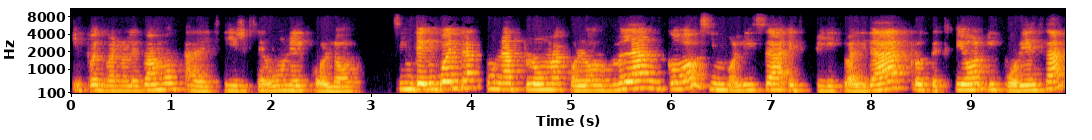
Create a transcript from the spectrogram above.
Y pues bueno, les vamos a decir según el color. Si te encuentras una pluma color blanco, simboliza espiritualidad, protección y pureza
